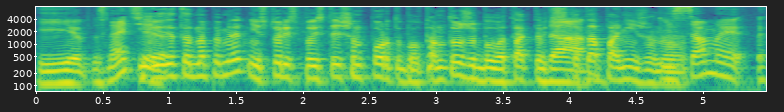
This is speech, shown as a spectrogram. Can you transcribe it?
И, знаете... И это напоминает мне историю с PlayStation Portable, там тоже была тактовая Да. частота понижена. И самое, э,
